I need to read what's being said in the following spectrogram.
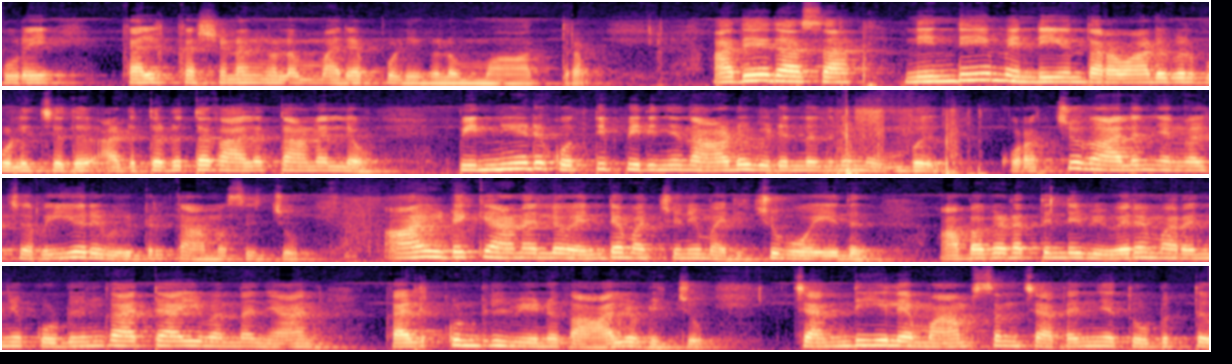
കുറേ കൽക്കഷണങ്ങളും മരപ്പൊളികളും മാത്രം. അതേ ദാസ നിന്റെയും എന്റെയും തറവാടുകൾ പൊളിച്ചത് അടുത്തടുത്ത കാലത്താണല്ലോ. പിന്നീട് കൊത്തിപ്പിരിഞ്ഞ് നാടുവിടുന്നതിന് മുമ്പ് കുറച്ചുകാലം ഞങ്ങൾ ചെറിയൊരു വീട്ടിൽ താമസിച്ചു. ആ ഇടയ്ക്കാണല്ലോ എന്റെ മച്ചുനി മരിച്ചുപോയത്. അപകടത്തിന്റെ വിവരമറിഞ്ഞ് കൊടുങ്കാറ്റായി വന്ന ഞാൻ കൽക്കുണ്ടിൽ വീണ് കാലൊടിച്ചു. ചന്തിയിലെ മാംസം ചതഞ്ഞ് തൊടുത്ത്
